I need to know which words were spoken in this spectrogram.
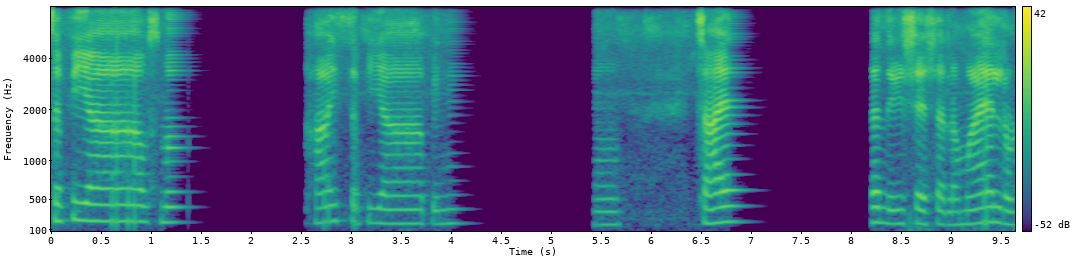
സഫിയ ഉസ്മാ ഹായ് സഫിയ. പിന്നെ ചായ വിശേഷമല്ല? മഴയെല്ലാം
